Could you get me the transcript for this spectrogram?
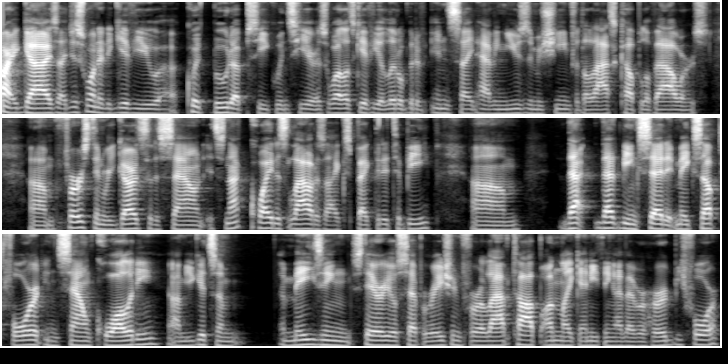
right, guys, I just wanted to give you a quick boot up sequence here, as well as give you a little bit of insight having used the machine for the last couple of hours. Um, first, in regards to the sound, it's not quite as loud as I expected it to be. Um, that that being said, it makes up for it in sound quality. Um, you get some amazing stereo separation for a laptop, unlike anything I've ever heard before.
